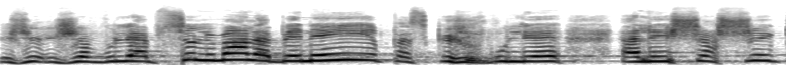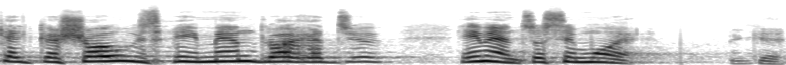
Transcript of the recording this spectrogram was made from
Je, je, voulais absolument la bénir parce que je voulais aller chercher quelque chose. Amen. Gloire à Dieu. Amen. Ça, c'est moi. Okay.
